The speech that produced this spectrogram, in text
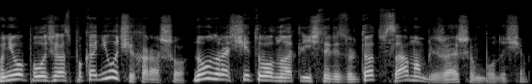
У него получалось пока не очень хорошо, но он рассчитывал на отличный результат в самом ближайшем будущем.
